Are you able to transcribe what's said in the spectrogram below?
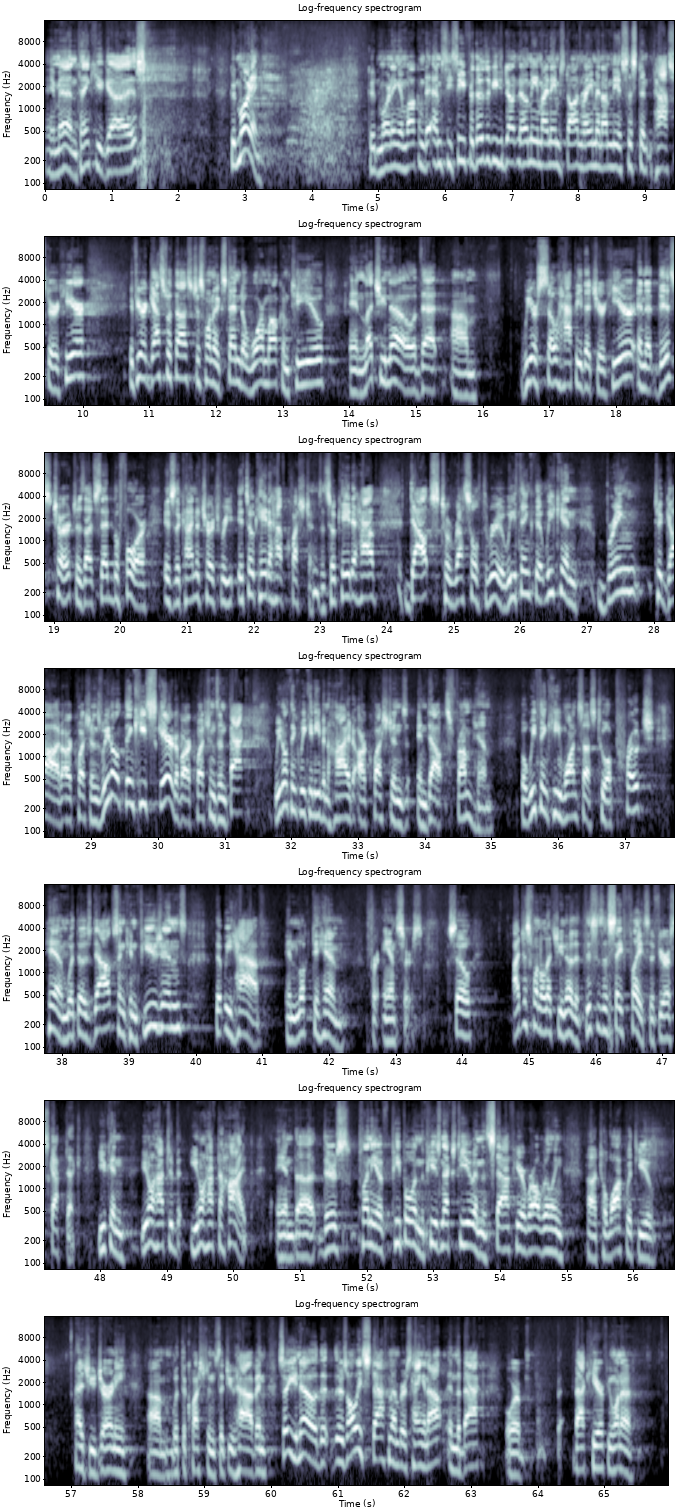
Amen. Thank you, guys. Good morning. Good morning. and welcome to MCC. For those of you who don't know me, my name's Don Raymond. I'm the assistant pastor here. If you're a guest with us, just want to extend a warm welcome to you and let you know that um, we are so happy that you're here and that this church, as I've said before, is the kind of church where it's okay to have questions. It's okay to have doubts to wrestle through. We think that we can bring to God our questions. We don't think He's scared of our questions. In fact, we don't think we can even hide our questions and doubts from Him. But we think He wants us to approach Him with those doubts and confusions that we have and look to Him for answers. So I just want to let you know that this is a safe place if you're a skeptic. You, can, you, don't, have to, you don't have to hide. And uh, there's plenty of people in the pews next to you and the staff here. We're all willing uh, to walk with you as you journey um, with the questions that you have. And so you know that there's always staff members hanging out in the back or b- back here. If you want to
